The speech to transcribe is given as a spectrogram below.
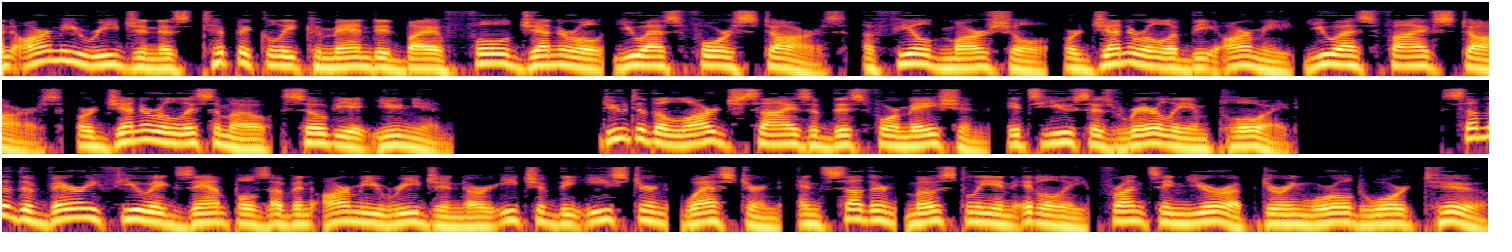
An army region is typically commanded by a full general US 4 stars, a field marshal, or general of the army US 5 stars, or generalissimo Soviet Union. Due to the large size of this formation, its use is rarely employed. Some of the very few examples of an army region are each of the eastern, western, and southern mostly in Italy fronts in Europe during World War II.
